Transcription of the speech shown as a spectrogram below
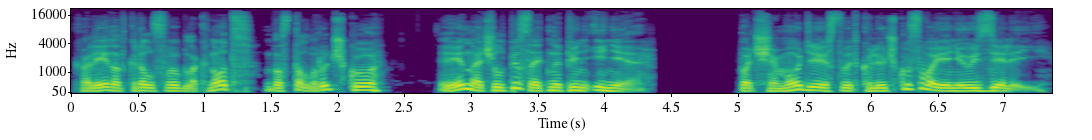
Клейн открыл свой блокнот, достал ручку и начал писать на пень-ине. Почему действует ключ к усвоению зелий?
